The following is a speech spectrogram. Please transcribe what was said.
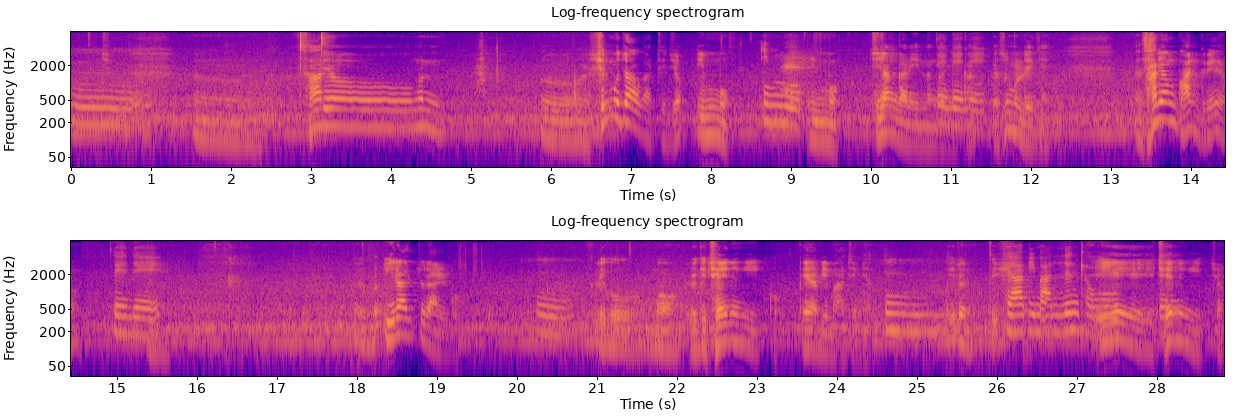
음, 음, 사령은 어, 실무자와 같으죠. 임무, 임무. 임무 지장간에 있는 네, 네, 거니까. 네. 24개. 사령관 그래요. 네네. 뭐 일할 줄 알고 음, 그리고 뭐 이렇게 재능이 있고 배합이 맞으면 뭐 음, 이런 뜻이 배합이 맞는 경우. 예, 예, 예, 재능이 있죠.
